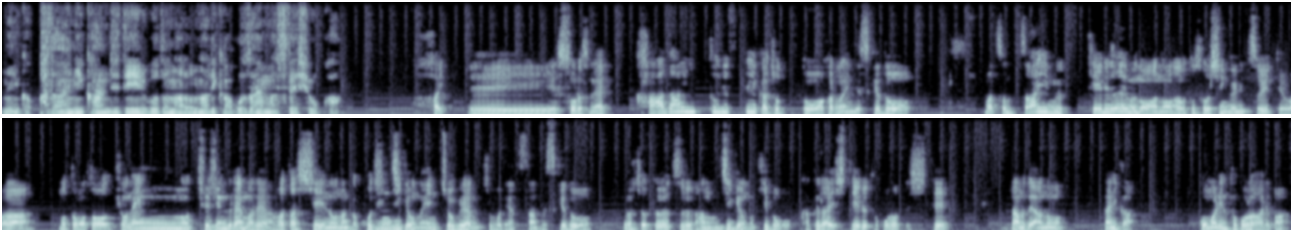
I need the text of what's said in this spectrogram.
何か課題に感じていることなど何かございますでしょうか？はい。えー、そうですね。課題と言っていいかちょっとわからないんですけど、まずその財務、経理財務のあのアウトソーシングについては、もともと去年の中旬ぐらいまでは私のなんか個人事業の延長ぐらいの規模でやってたんですけど、今ちょっとずつあの事業の規模を拡大しているところでして、なのであの、何か困りのところがあれば、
